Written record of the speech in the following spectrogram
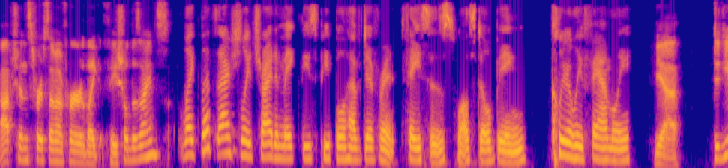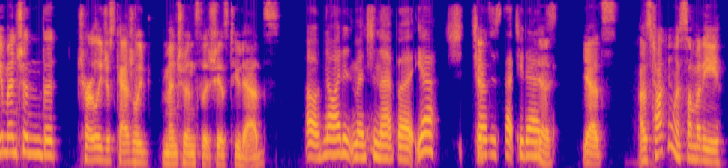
options for some of her like facial designs. Like, let's actually try to make these people have different faces while still being clearly family. Yeah. Did you mention that Charlie just casually mentions that she has two dads? Oh, no, I didn't mention that, but yeah, sh- Charlie's got two dads. Yeah, it's. I was talking with somebody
